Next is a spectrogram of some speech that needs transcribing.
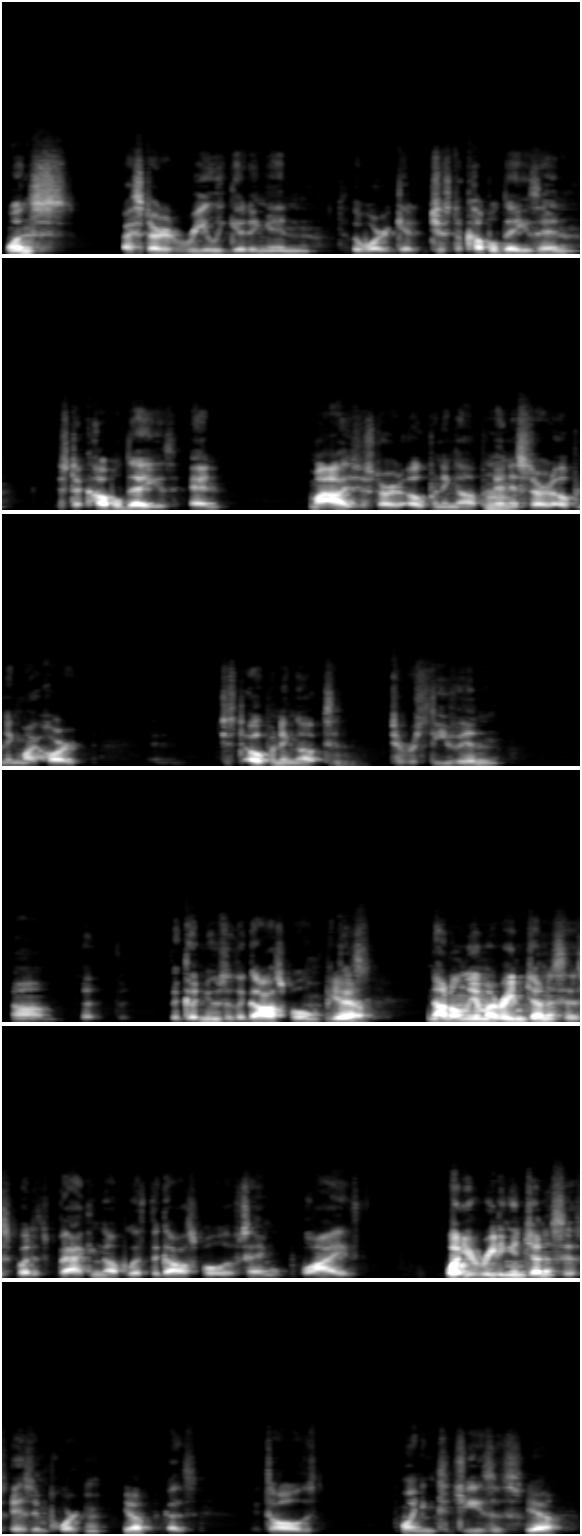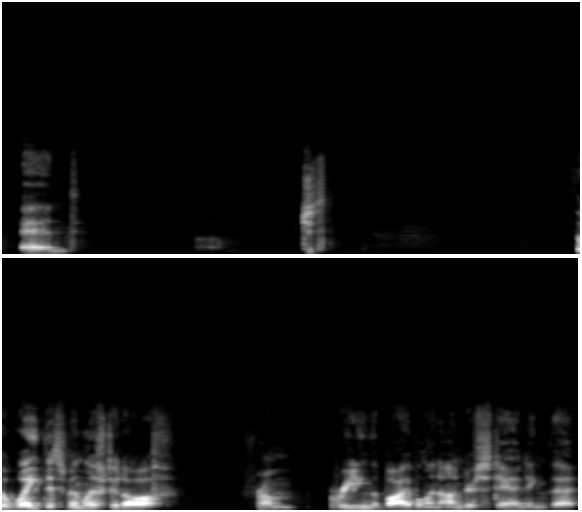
once I started really getting into the work get just a couple days in, just a couple days, and my eyes just started opening up, and Mm. it started opening my heart, and just opening up to to receive in um, the, the the good news of the gospel. Yeah. Not only am I reading Genesis, but it's backing up with the gospel of saying why what you're reading in Genesis is important Yep. because it's all pointing to Jesus Yeah. and um, just the weight that's been lifted off from reading the Bible and understanding that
